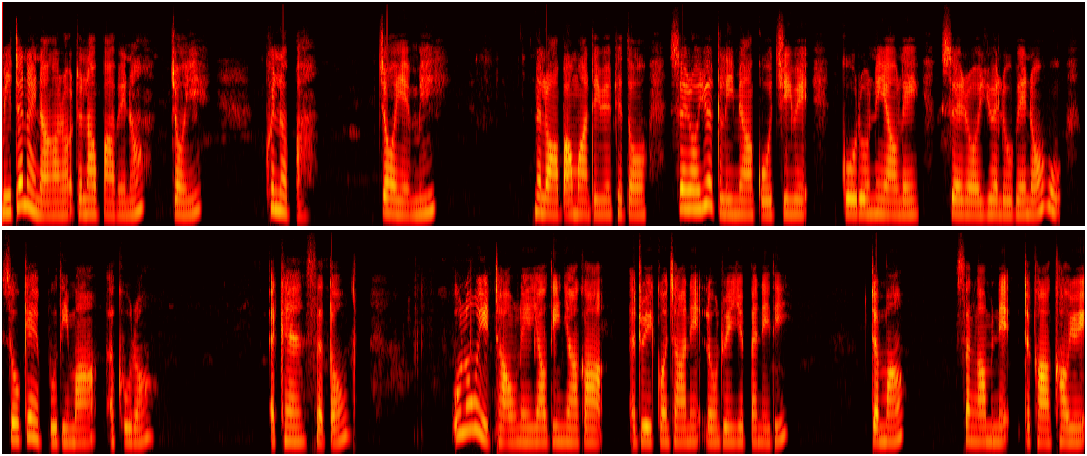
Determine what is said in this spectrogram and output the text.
မေတက်နိုင်တာကတော့ဒီလောက်ပါပဲနော်ကြော်ရဲ့ခွင့်လွတ်ပါကြော်ရဲ့မေးနှလောပေါင်းမှတရွယ်ဖြစ်သောဆွေတော်ရွက်ကလေးများကိုကြည့်၍ ကိုတို့နှစ်ယောက်လဲဆွေတော်ရွက်လိုပဲနော်ဟုဆိုခဲ့ပူသည်မှအခုတော့အခန်း73ဦးလုံးဝေထောင်နဲ့ရောက်သည့်ညကအတွေ့ကွန်ချာနှင့်လုံတွင်ရစ်ပတ်နေသည်တမောင်15မိနစ်တခါခောက်၍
